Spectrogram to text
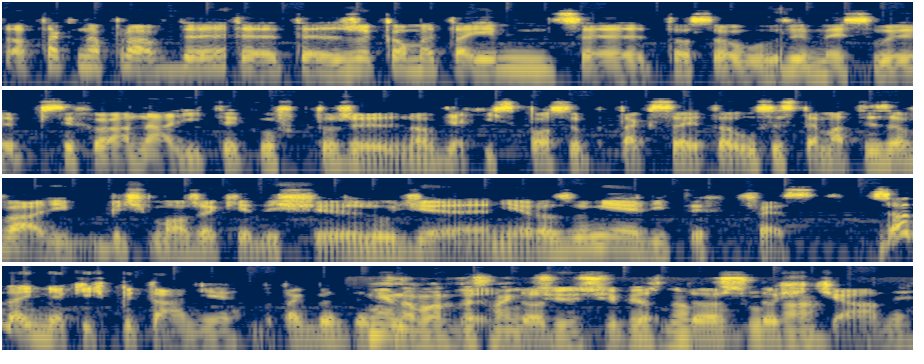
A tak naprawdę te, te rzekome tajemnice to są wymysły psychoanalityków, którzy no, w jakiś sposób tak sobie to usystematyzowali. Być może kiedyś ludzie nie rozumieli tych kwestii. Zadaj mi jakieś pytanie, bo tak będę. Nie no, bardzo fajnie się siebie znowu do, słucha. do ściany.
